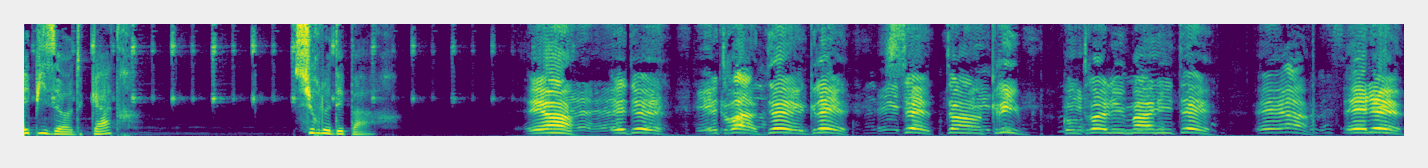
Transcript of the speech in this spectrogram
Épisode 4 Sur le départ. Et un, et deux, et trois degrés, c'est un crime contre l'humanité. Et un, et deux,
